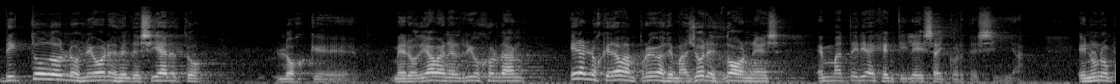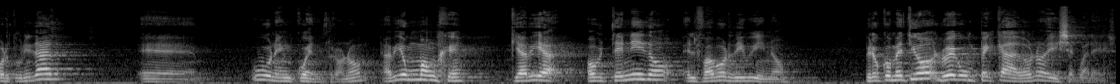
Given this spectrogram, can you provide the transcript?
De todos los leones del desierto, los que merodeaban el río Jordán, eran los que daban pruebas de mayores dones en materia de gentileza y cortesía. En una oportunidad eh, hubo un encuentro, ¿no? Había un monje que había obtenido el favor divino, pero cometió luego un pecado, no dice cuál es.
